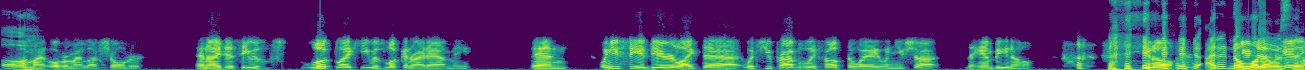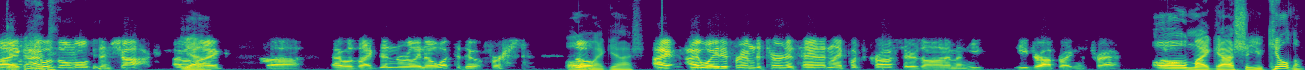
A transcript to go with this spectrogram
Oh, my over my left shoulder. And I just he was looked like he was looking right at me. And when you see a deer like that, which you probably felt the way when you shot the Hambino, you know, I didn't know what I was get, thinking. Like I was almost in shock. I was Yeah. like, uh, I was like, didn't really know what to do at first. oh so- my gosh. I I waited for him to turn his head, and I put the crosshairs on him, and he he dropped right in his tracks. Oh my gosh. So you killed him.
